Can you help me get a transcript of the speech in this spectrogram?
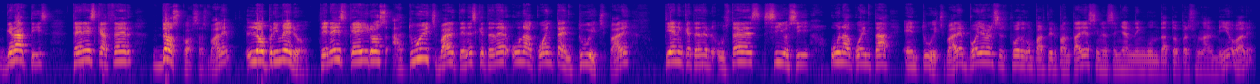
gratis tenéis que hacer dos cosas, ¿vale? Lo primero, tenéis que iros a Twitch, ¿vale? Tenéis que tener una cuenta en Twitch, ¿vale? Tienen que tener ustedes sí o sí una cuenta en Twitch, ¿vale? Voy a ver si os puedo compartir pantalla sin enseñar ningún dato personal mío, ¿vale?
